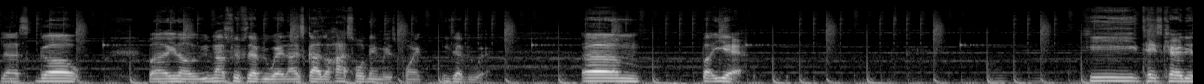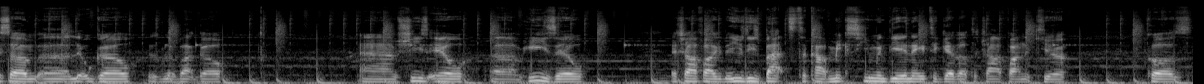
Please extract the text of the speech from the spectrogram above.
Let's go. But you know, Matt Smith's everywhere. Now this guy's a household name at this point. He's everywhere. Um, but yeah, he takes care of this um, uh, little girl, this little black girl. Um, she's ill. Um, he's ill. They try to find. They use these bats to kind of mix human DNA together to try and find a cure, because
